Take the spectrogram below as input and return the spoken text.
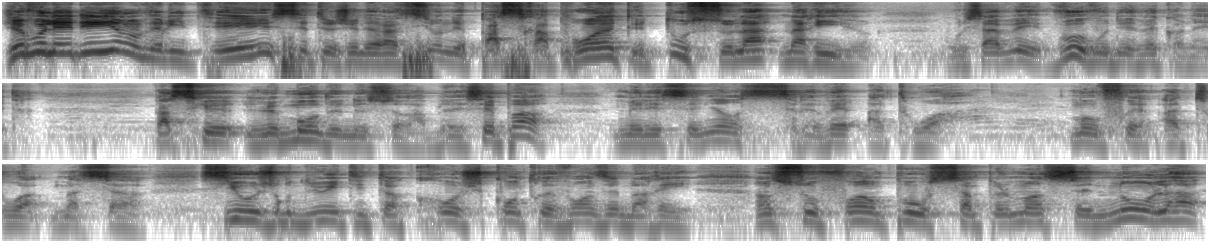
Je vous l'ai dit, en vérité, cette génération ne passera point que tout cela n'arrive. Vous savez, vous, vous devez connaître. Parce que le monde ne sera blessé pas, mais le Seigneur se révèle à toi. Mon frère, à toi, ma soeur. Si aujourd'hui tu t'accroches contre vents et marées, en souffrant pour simplement ce nom-là,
